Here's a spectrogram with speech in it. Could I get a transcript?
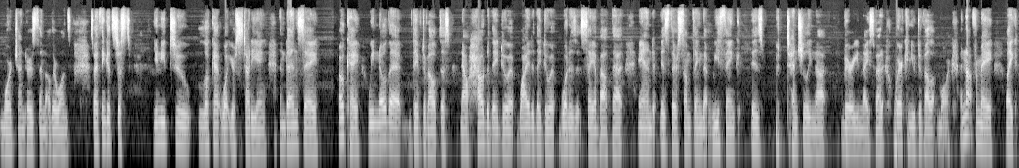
more genders than other ones. So i think it's just you need to look at what you're studying and then say okay, we know that they've developed this. Now, how did they do it? Why did they do it? What does it say about that? And is there something that we think is potentially not very nice about it? Where can you develop more? And not from a like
